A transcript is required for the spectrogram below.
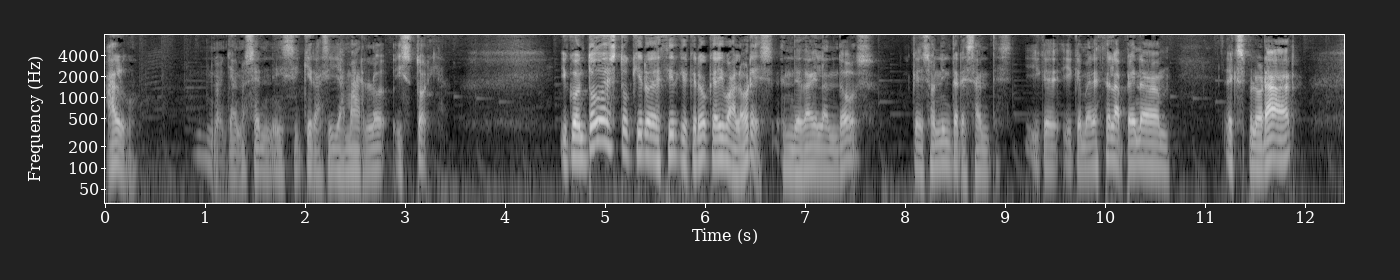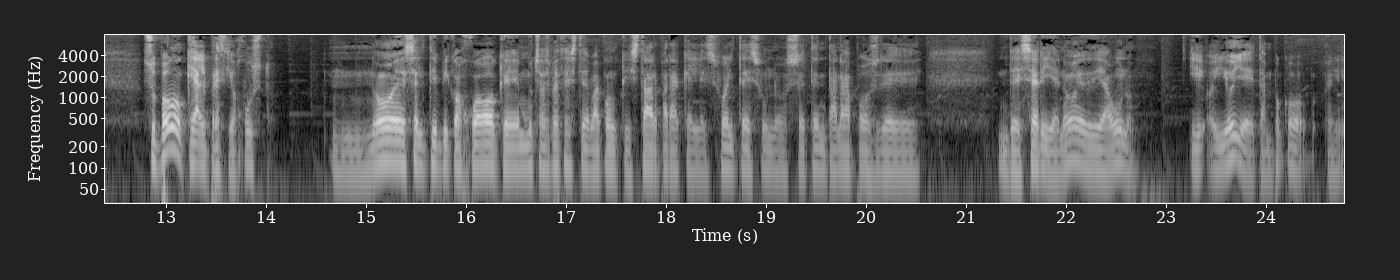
algo. No, ya no sé ni siquiera si llamarlo historia. Y con todo esto quiero decir que creo que hay valores en The Island 2 que son interesantes y que, y que merece la pena explorar, supongo que al precio justo. No es el típico juego que muchas veces te va a conquistar para que le sueltes unos 70 napos de, de serie, ¿no? De día 1. Y, y, oye, tampoco eh,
